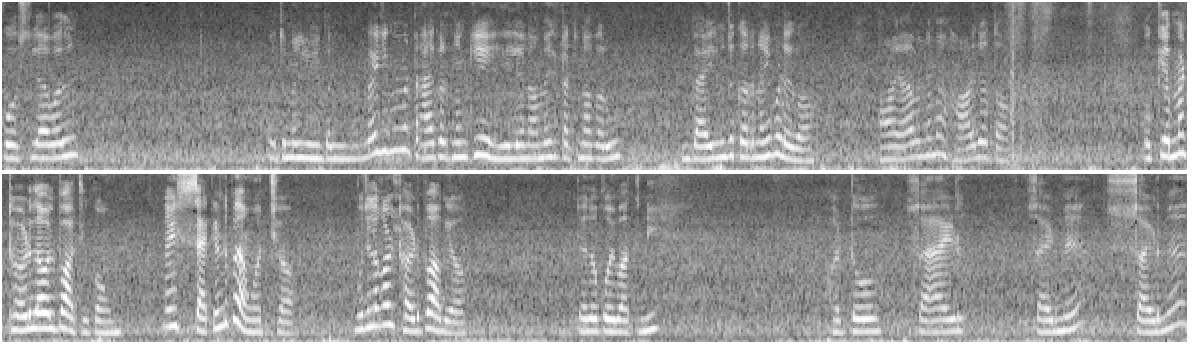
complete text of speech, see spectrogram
फ़र्स्ट लेवल तो मैं यूँ ही कर लूँगा। गाइस मैं ट्राई करता हूँ कि ये हिले ना मैं टच ना करूँ। गाइस मुझे करना ही पड़ेगा। हाँ यार, वरना मैं हार जाता। ओके अब मैं थर्ड लेवल पे आ चुका हूँ। नहीं सेकंड पे हूँ अच्छा। मुझे लगा थर्ड पे आ गया। चलो, कोई बात नहीं। हटो साइड साइड में साइड में।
